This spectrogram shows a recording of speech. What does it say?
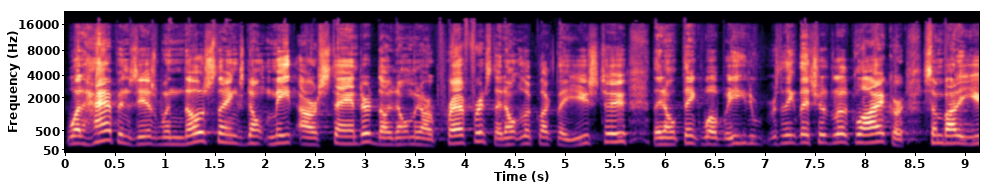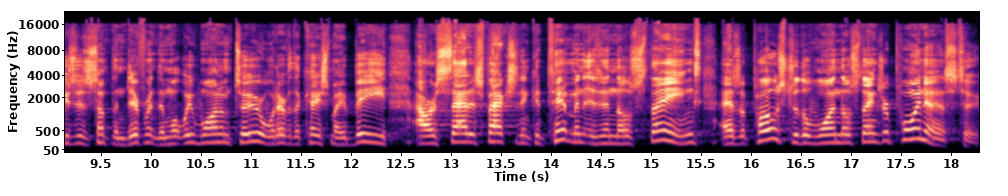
what happens is when those things don't meet our standard, they don't meet our preference, they don't look like they used to, they don't think what we think they should look like, or somebody uses something different than what we want them to, or whatever the case may be, our satisfaction and contentment is in those things as opposed to the one those things are pointing us to.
